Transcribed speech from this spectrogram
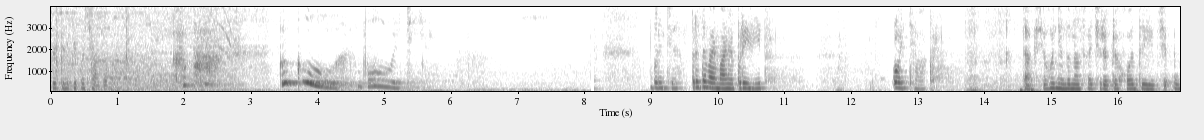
це тільки початок. Ку-ку. Ку-ку. Бульті. Бульті, передавай мамі привіт. Отак. Так, сьогодні до нас ввечері приходить у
